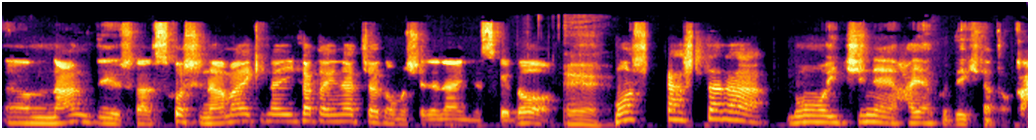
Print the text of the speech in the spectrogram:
なんていうんですか少し生意気な言い方になっちゃうかもしれないんですけど、ええ、もしかしたらもう1年早くできたとか。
